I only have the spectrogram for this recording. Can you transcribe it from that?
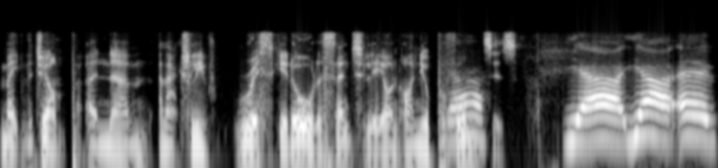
make the jump and um, and actually risk it all essentially on on your performances. Yeah, yeah, um,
